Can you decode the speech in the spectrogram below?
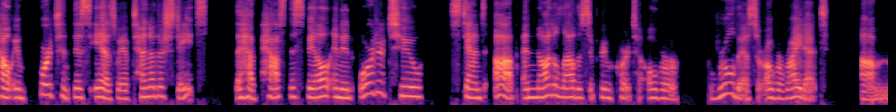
how important this is. We have 10 other states that have passed this bill. And in order to stand up and not allow the Supreme Court to overrule this or override it, um,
